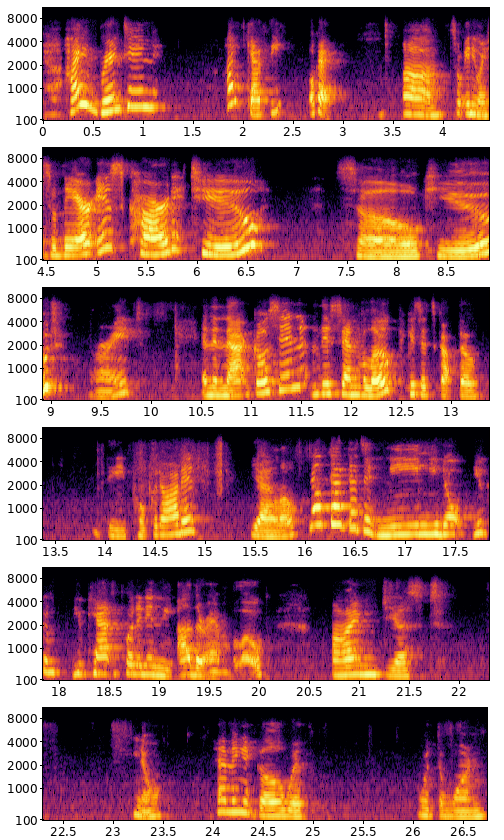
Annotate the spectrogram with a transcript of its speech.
Hi, Brenton. Hi, Kathy. Okay. Um, so anyway, so there is card two. So cute. All right. And then that goes in this envelope because it's got the the polka dotted yellow. Now that doesn't mean you don't you can you can't put it in the other envelope. I'm just you know having it go with with the one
